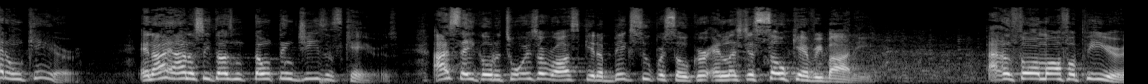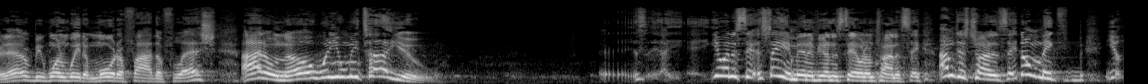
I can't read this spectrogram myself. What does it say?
I don't care. And I honestly doesn't, don't think Jesus cares. I say go to Toys R Us, get a big super soaker, and let's just soak everybody. I don't throw them off a pier. That would be one way to mortify the flesh. I don't know. What do you want me to tell you? You understand? Say amen if you understand what I'm trying to say. I'm just trying to say, don't make you,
